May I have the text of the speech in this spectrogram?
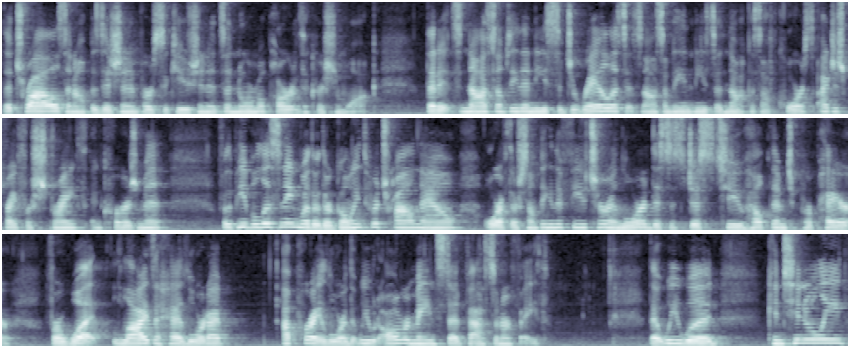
that trials and opposition and persecution, it's a normal part of the Christian walk. That it's not something that needs to derail us, it's not something that needs to knock us off course. I just pray for strength, encouragement for the people listening, whether they're going through a trial now or if there's something in the future. And Lord, this is just to help them to prepare for what lies ahead. Lord, I, I pray, Lord, that we would all remain steadfast in our faith, that we would continually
